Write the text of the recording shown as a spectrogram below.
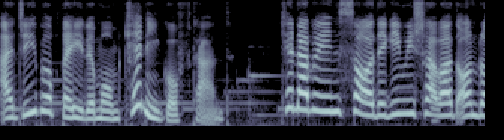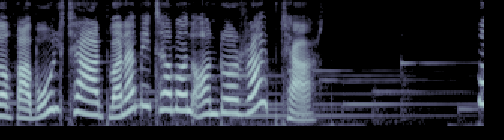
عجیب و غیر ممکنی گفتند که نه به این سادگی می شود آن را قبول کرد و نه می توان آن را رد کرد. ما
